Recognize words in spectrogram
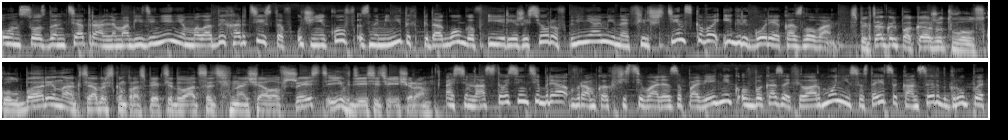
Он создан театральным объединением молодых артистов, учеников, знаменитых педагогов и режиссеров Вениамина Фильштинского и Григория Козлова. Спектакль покажут в Old School баре на Октябрьском проспекте 20. Начало в 6 и в 10 вечера. А 17 сентября в рамках фестиваля «Заповедник» в БКЗ филармонии состоится концерт группы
